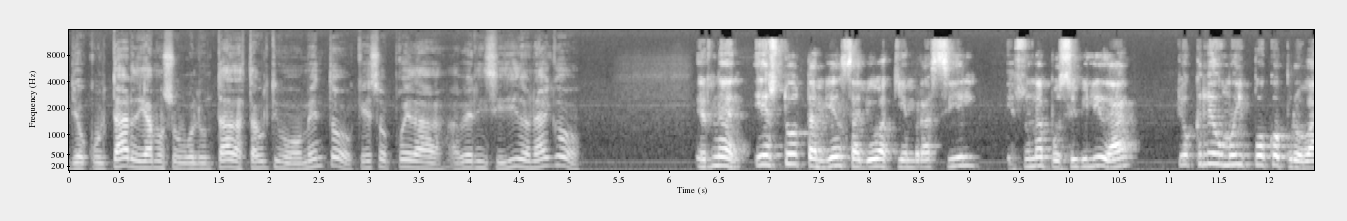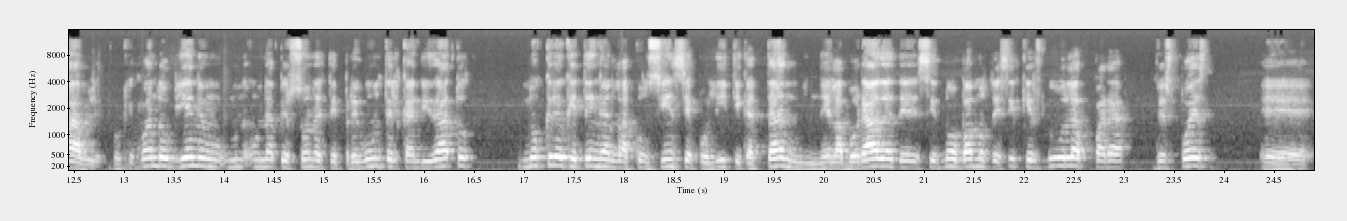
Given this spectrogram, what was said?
de ocultar, digamos, su voluntad hasta último momento, que eso pueda haber incidido en algo. Hernán, esto también salió aquí en Brasil, es una posibilidad, yo creo muy poco probable, porque cuando viene una persona y te pregunta el candidato, no creo que tengan la conciencia política tan elaborada de decir, no, vamos a decir que es Lula para después eh,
